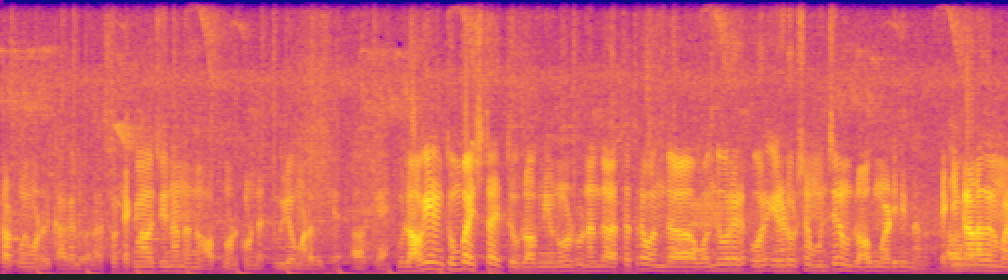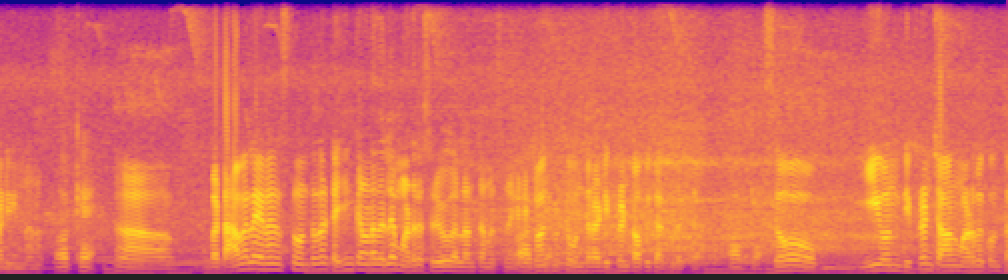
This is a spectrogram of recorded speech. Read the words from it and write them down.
ಶಾರ್ಟ್ ಮೂವಿ ಮಾಡೋದಕ್ಕಾಗಲ್ವಲ್ಲ ಸೊ ಟೆಕ್ನಾಲಜಿನ ನಾನು ಆಫ್ ಮಾಡ್ಕೊಂಡೆ ವಿಡಿಯೋ ಮಾಡೋದಕ್ಕೆ. ಓಕೆ ವ್ಲಾಗಿಂಗ್ ನಂಗೆ ತುಂಬ ಇಷ್ಟ ಆಯಿತು. ವ್ಲಾಗ್ ನೀವು ನೋಡ್ರು ನಂದು ಹತ್ತತ್ರ ಒಂದು ಒಂದೂವರೆ ಎರಡು ವರ್ಷ ಮುಂಚೆ ಒಂದು ವ್ಲಾಗ್ ಮಾಡಿದ್ದೀನಿ ನಾನು. ಟೆಕಿಂಗ್ ಕನ್ನಡದಲ್ಲಿ ಮಾಡಿದ್ದೀನಿ ನಾನು. ಓಕೆ ಬಟ್ ಆಮೇಲೆ ಏನಿಸ್ತು ಅಂತಂದ್ರೆ ಟೆಕಿಂಗ್ ಕನ್ನಡದಲ್ಲೇ ಮಾಡಿದ್ರೆ ಸರಿ ಹೋಗಲ್ಲ ಅಂತ ಅನಿಸ್ತು ಟೆಕ್ನಾಲಜಿ ಬಿಟ್ಟು ಒಂಥರ ಡಿಫ್ರೆಂಟ್ ಟಾಪಿಕ್ ಆಗಿಬಿಡುತ್ತೆ. ಓಕೆ ಸೊ ಈ ಒಂದು ಡಿಫ್ರೆಂಟ್ ಚಾನಲ್ ಮಾಡಬೇಕು ಅಂತ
